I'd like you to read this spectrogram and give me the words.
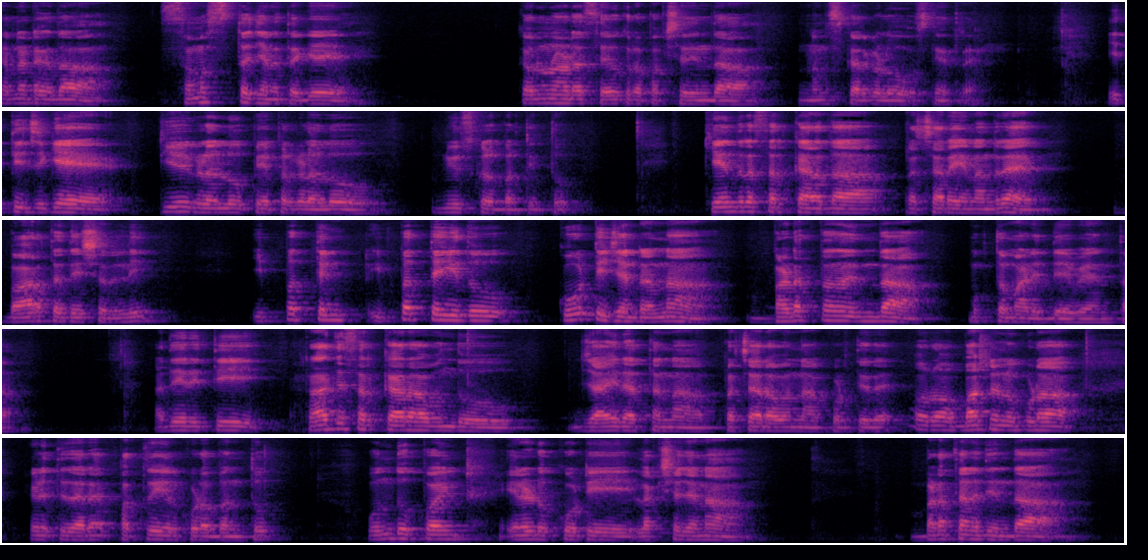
ಕರ್ನಾಟಕದ ಸಮಸ್ತ ಜನತೆಗೆ ಕರುನಾಡ ಸೇವಕರ ಪಕ್ಷದಿಂದ ನಮಸ್ಕಾರಗಳು ಸ್ನೇಹಿತರೆ. ಇತ್ತೀಚೆಗೆ ಟಿ ವಿಗಳಲ್ಲೂ ಪೇಪರ್ಗಳಲ್ಲೂ ನ್ಯೂಸ್ಗಳು ಬರ್ತಿತ್ತು. ಕೇಂದ್ರ ಸರ್ಕಾರದ ಪ್ರಚಾರ ಏನಂದರೆ ಭಾರತ ದೇಶದಲ್ಲಿ ಇಪ್ಪತ್ತೆಂಟು, ಇಪ್ಪತ್ತೈದು ಕೋಟಿ ಜನರನ್ನು ಬಡತನದಿಂದ ಮುಕ್ತ ಮಾಡಿದ್ದೇವೆ ಅಂತ. ಅದೇ ರೀತಿ ರಾಜ್ಯ ಸರ್ಕಾರ ಒಂದು ಜಾಹೀರಾತನ್ನು ಪ್ರಚಾರವನ್ನು ಕೊಡ್ತಿದೆ. ಅವರ ಭಾಷಣ ಕೂಡ ಹೇಳ್ತಿದ್ದಾರೆ. ಪತ್ರಿಕೆಯಲ್ಲಿ ಕೂಡ ಬಂತು. ಒಂದು ಪಾಯಿಂಟ್ ಎರಡು ಕೋಟಿ ಲಕ್ಷ ಜನ ಬಡತನದಿಂದ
